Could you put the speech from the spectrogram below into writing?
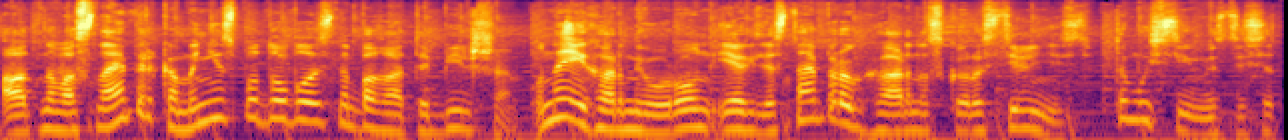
А от нова снайперка мені сподобалась набагато більше. У неї гарний урон і як для снайперок гарна скорострільність, тому 7 із 10.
